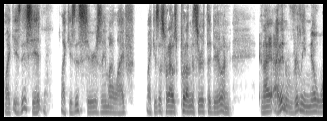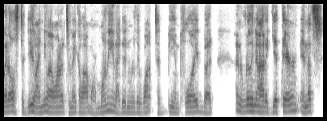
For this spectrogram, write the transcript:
like, is this it? Like, is this seriously my life? Like, is this what I was put on this earth to do? And and I, I didn't really know what else to do. I knew I wanted to make a lot more money, and I didn't really want to be employed, but I didn't really know how to get there. And that's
